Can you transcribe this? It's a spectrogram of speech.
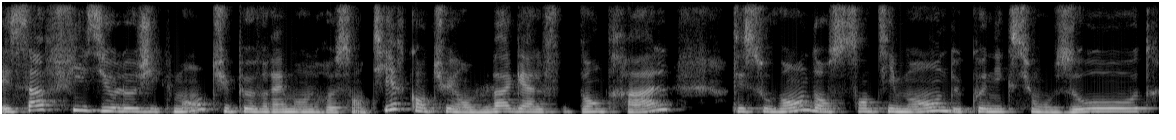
Et ça, physiologiquement, tu peux vraiment le ressentir quand tu es en vagal ventral tu es souvent dans ce sentiment de connexion aux autres,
